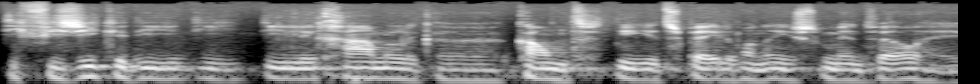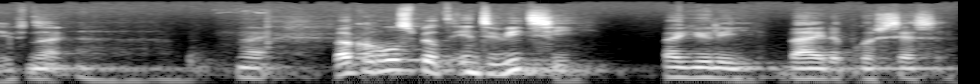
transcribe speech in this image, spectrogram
die fysieke, die, die, die lichamelijke kant die het spelen van een instrument wel heeft. Nee. Uh, nee. Welke rol speelt intuïtie bij jullie beide processen?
